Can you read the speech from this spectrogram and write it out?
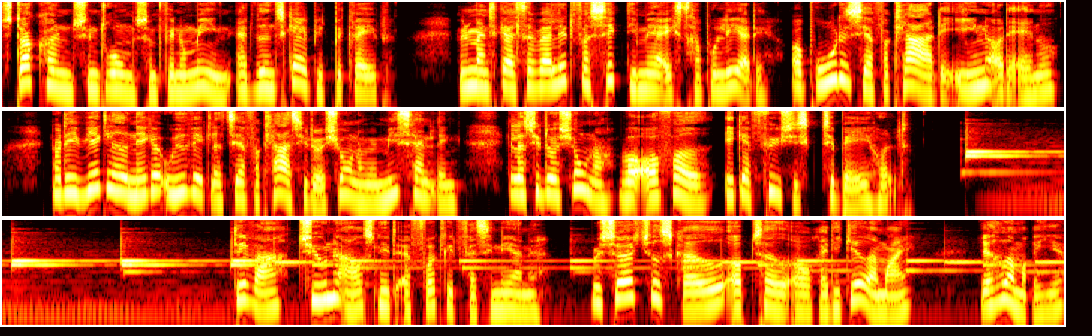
Stockholm-syndrom som fænomen er et videnskabeligt begreb, men man skal altså være lidt forsigtig med at ekstrapolere det og bruge det til at forklare det ene og det andet, når det i virkeligheden ikke er udviklet til at forklare situationer med mishandling eller situationer, hvor offeret ikke er fysisk tilbageholdt. Det var 20. afsnit af Frygteligt Fascinerende. Researchet, skrevet, optaget og redigeret af mig. Jeg hedder Maria.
